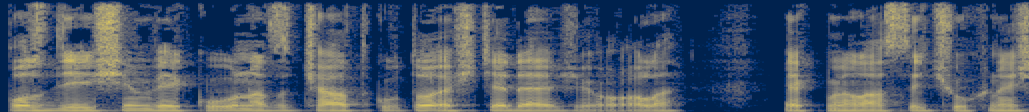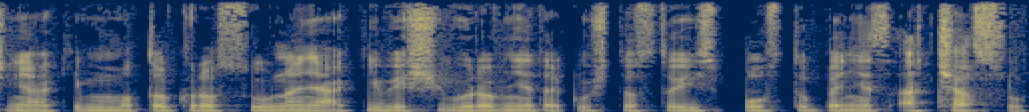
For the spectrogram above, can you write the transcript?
pozdějším věku. Na začátku to ještě jde, že jo, ale jakmile si čuchneš nějakým motokrosu na nějaký vyšší úrovni, tak už to stojí spoustu peněz a času.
